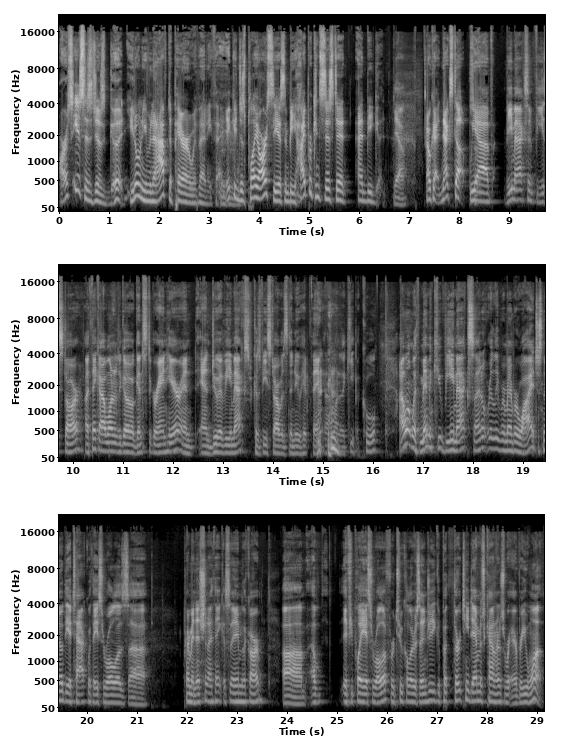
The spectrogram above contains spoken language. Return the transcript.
Arceus is just good. You don't even have to pair it with anything. Mm-hmm. It can just play Arceus and be hyper consistent and be good. Yeah. Okay, next up we have VMAX and VStar. I think I wanted to go against the grain here and and do a VMAX because VStar was the new hip thing, and I wanted to keep it cool. I went with Mimikyu VMAX. I don't really remember why. I just know the attack with Acerola's uh, Premonition. I think is the name of the card. Um, uh, if you play Acerola for two colors energy, you could put 13 damage counters wherever you want.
